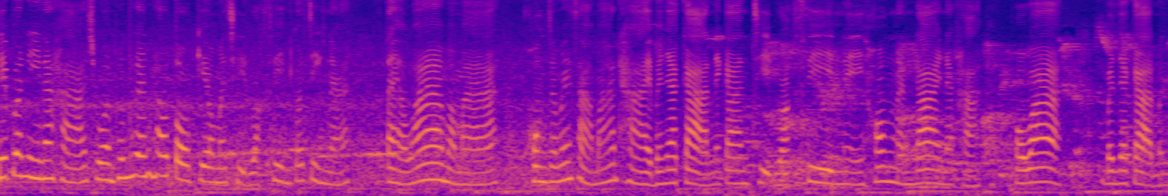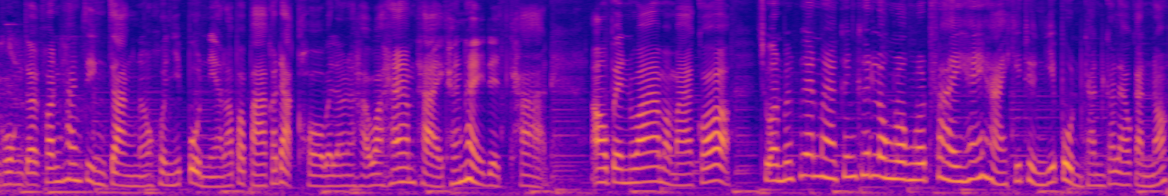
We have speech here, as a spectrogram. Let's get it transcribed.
คลิปวันนี้นะคะ ชวนเพื่อนๆเข้าโตเกียวมาฉีดวัคซีนก็จริงนะ แต่ว่ามามาคงจะไม่สามารถถ่ายบรรยากาศในการฉีดวัคซีนในห้องนั้นได้นะคะ เพราะว่าบรรยากาศมันคงจะค่อนข้างจริงจังเนาะคนญี่ปุ่นเนี่ยแล้วป้าป๊าก็ดักคอไปแล้วนะคะ ว่าห้ามถ่ายข้างในเด็ดขาด เอาเป็นว่ามามาก็ชวนเพื่อนๆมาขึ้นขึ้นลงลงรถไฟให้หายคิดถึงญี่ปุ่นกันก็แล้วกันเนาะ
